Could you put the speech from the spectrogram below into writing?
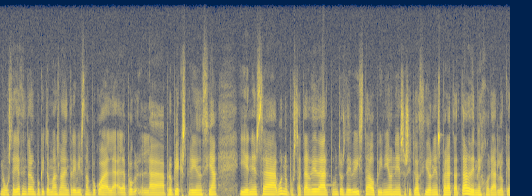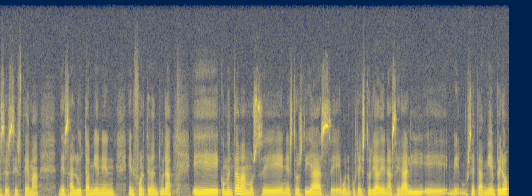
me gustaría centrar un poquito más la entrevista un poco a la, propia experiencia y en esa, bueno, pues tratar de dar puntos de vista, opiniones o situaciones para tratar de mejorar lo que es el sistema de salud también en, en Fuerteventura. Eh, comentábamos eh, en estos días, eh, bueno, pues la historia de Nasser Ali, usted también, pero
